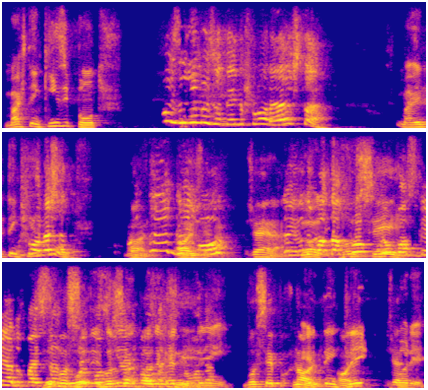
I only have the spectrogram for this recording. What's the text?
Mas tem 15 pontos. Pois é, mas eu dei no Floresta. Mas ele tem 15 Floresta... pontos. Olha, é, ganhou. Gera, ganhou do Botafogo. Você, eu posso ganhar do Paysandu. Você, você pode dizer. Você, não, ele tem olha, três.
